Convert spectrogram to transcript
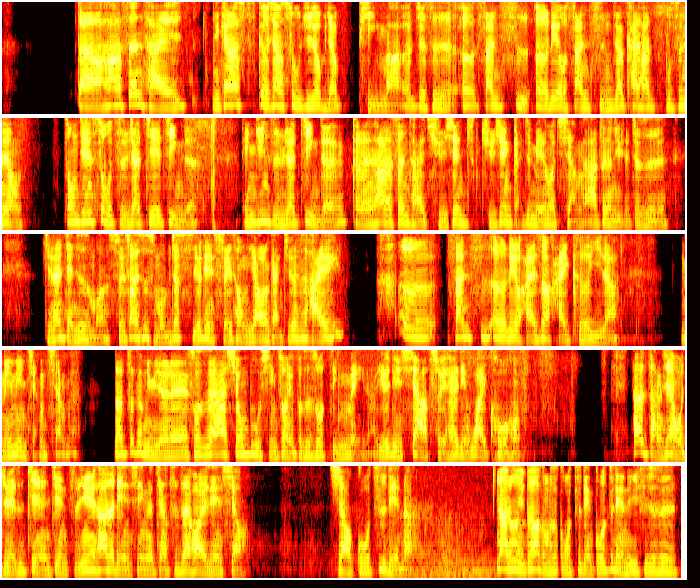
那她身材，你看她各项数据都比较平嘛，呃，就是二三四、二六三四，你只要看她不是那种中间数值比较接近的，平均值比较近的，可能她的身材曲线曲线感就没那么强了啊。这个女的就是简单讲就是什么水算是什么比较有点水桶腰的感觉，但是还二三四二六还算还可以啦，勉勉强强啦。那这个女人呢，说实在，她胸部形状也不是说挺美啦，有一点下垂，还有点外扩哈。她的长相我觉得也是见仁见智，因为她的脸型呢，讲实在话有点小小国字脸呐、那如果你不知道什么是国字脸，国字脸的意思就是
